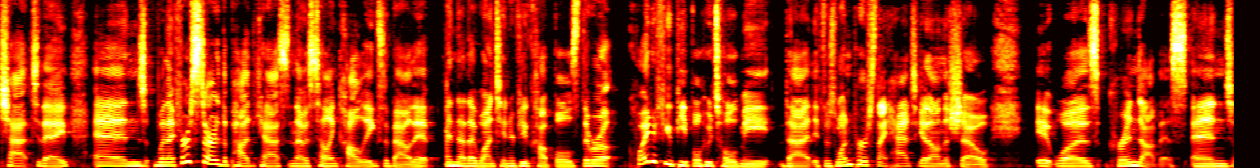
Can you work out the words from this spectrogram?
chat today. And when I first started the podcast and I was telling colleagues about it and that I wanted to interview couples, there were quite a few people who told me that if there's one person I had to get on the show, it was Corinne Dobbas. And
